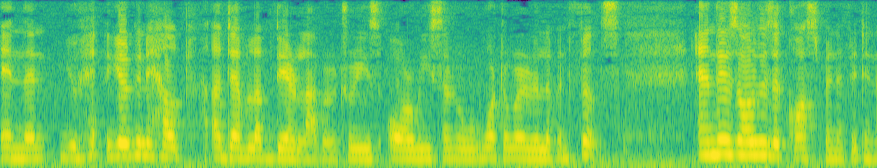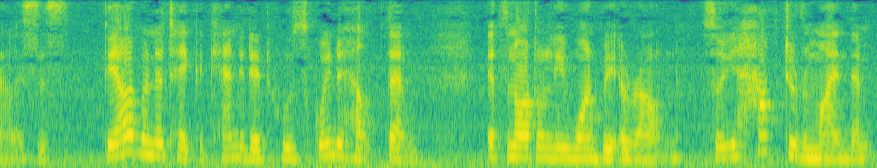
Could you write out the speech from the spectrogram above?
and then you you're going to help uh, develop their laboratories or research or whatever relevant fields. And there's always a cost benefit analysis. They are going to take a candidate who's going to help them. It's not only one way around. So you have to remind them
